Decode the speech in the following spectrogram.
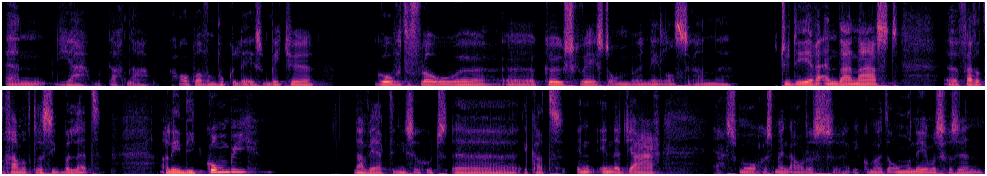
En ja, ik dacht, nou, ik ga ook wel van boeken lezen. Een beetje go with the flow keus geweest om Nederlands te gaan studeren. En daarnaast verder te gaan met klassiek ballet. Alleen die combi, dat werkte niet zo goed. Ik had in, in het jaar, ja, s'morgens mijn ouders, ik kom uit een ondernemersgezin.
